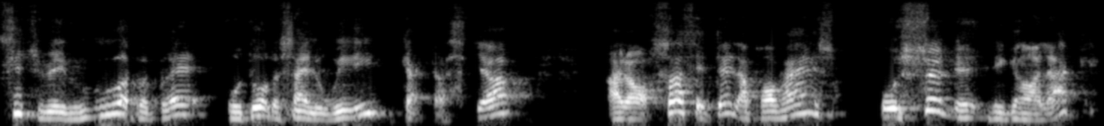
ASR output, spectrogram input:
situez-vous à peu près autour de Saint-Louis, Kaskaskia. Alors ça, c'était la province au sud des Grands Lacs.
